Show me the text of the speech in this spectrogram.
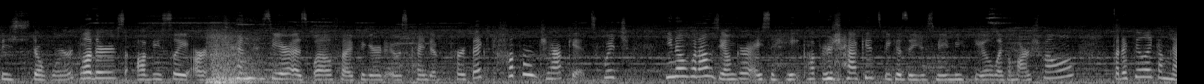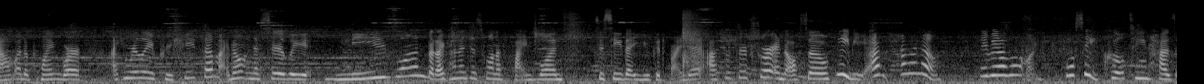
they just don't work. Leathers obviously are a trend this year as well so I figured it was kind of perfect. Puffer jackets which you know when I was younger I used to hate puffer jackets because they just made me feel like a marshmallow but I feel like I'm now at a point where I can really appreciate them. I don't necessarily need one, but I kind of just want to find one to see that you could find it at the thrift store and also maybe, I, I don't know, maybe I want one. We'll see. Quilting has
